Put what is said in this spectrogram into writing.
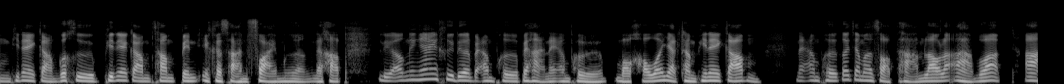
ำพินัยกรรมก็คือพินัยกรรมทำเป็นเอกสารฝ่ายเมืองนะครับ หรือเอาง่าย ๆ คือเดินไปอำเภอไปหาในอำเภอ บอกเขาว่าอยากทำพินัยกรรมในอำเภอก็จะมาสอบถามเราแล้วอ่าว่า"อะ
